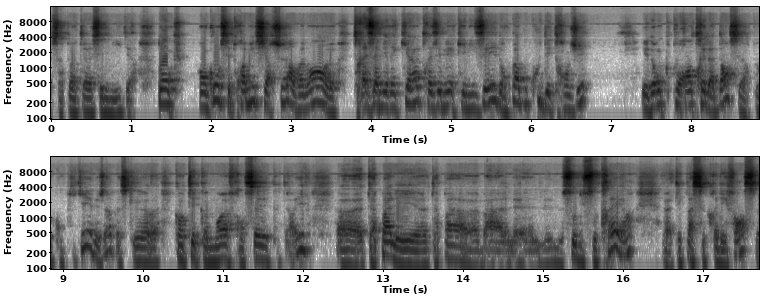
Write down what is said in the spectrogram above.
ça peut intéresser les militaires. Donc en gros, c'est 3000 chercheurs vraiment euh, très américains, très américanisés, donc pas beaucoup d'étrangers. Et donc, pour rentrer là-dedans, c'est un peu compliqué déjà, parce que euh, quand tu es comme moi, français, que tu arrives, euh, tu n'as pas, pas bah, le, saut du secret, hein, tu n'es pas secret défense,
